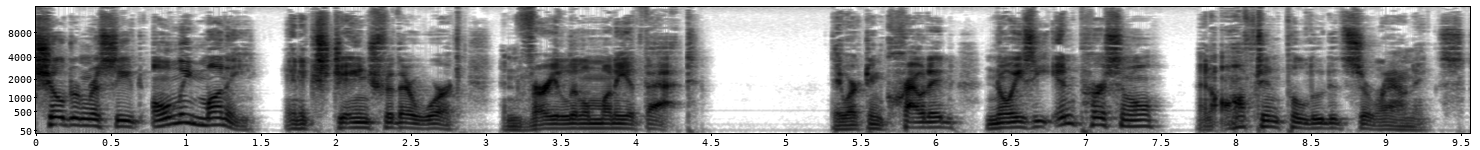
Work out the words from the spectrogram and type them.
children received only money in exchange for their work, and very little money at that. They worked in crowded, noisy, impersonal, and often polluted surroundings,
